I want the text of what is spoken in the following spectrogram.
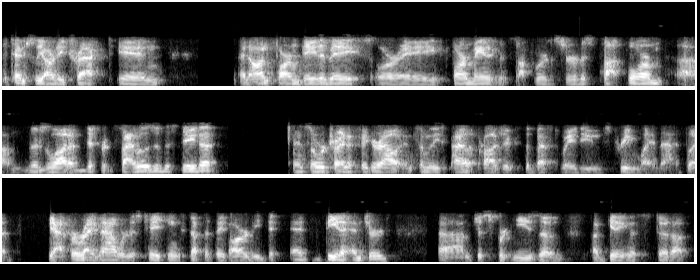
potentially already tracked in an on-farm database or a farm management software as a service platform. Um, there's a lot of different silos of this data. And so we're trying to figure out in some of these pilot projects the best way to streamline that. But yeah, for right now, we're just taking stuff that they've already data entered um, just for ease of, of getting this stood up.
